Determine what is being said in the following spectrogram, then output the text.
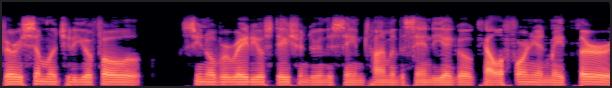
Very similar to the UFO seen over a radio station during the same time of the San Diego, California, on May 3rd.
